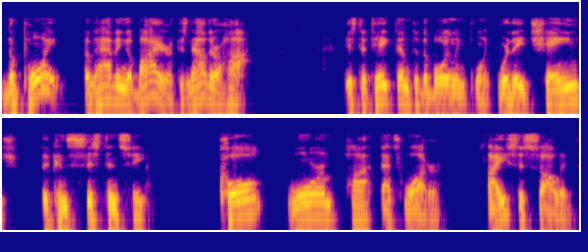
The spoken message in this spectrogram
the point of having a buyer, because now they're hot, is to take them to the boiling point where they change the consistency. Cold, warm, hot, that's water. Ice is solid.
